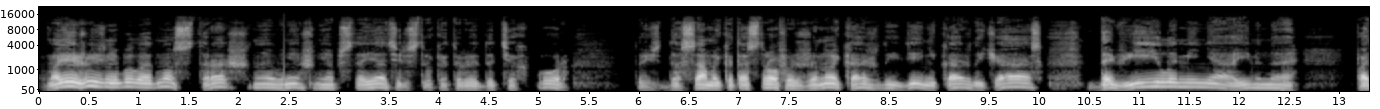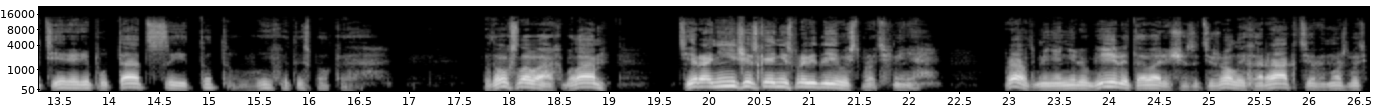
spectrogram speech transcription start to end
в моей жизни было одно страшное внешнее обстоятельство, которое до тех пор то есть до самой катастрофы с женой, каждый день и каждый час давила меня, а именно потеря репутации тот выход из полка. В двух словах, была тираническая несправедливость против меня. Правда, меня не любили товарищи за тяжелый характер и, может быть,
